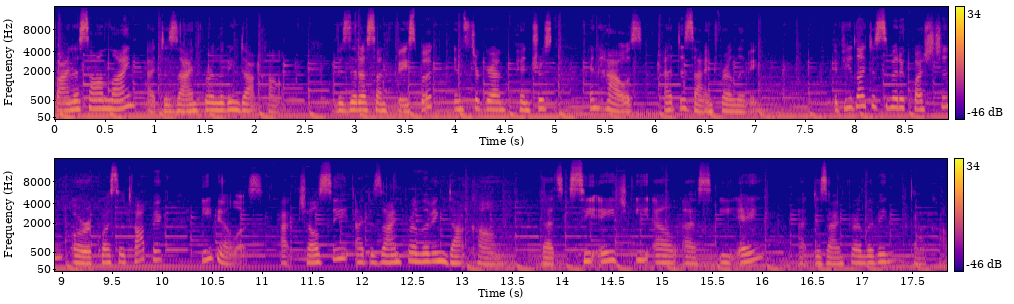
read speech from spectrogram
Find us online at designforaliving.com. Visit us on Facebook, Instagram, Pinterest, and Houzz at Design for a Living. If you'd like to submit a question or request a topic, email us at chelsea at designforaliving.com. That's C H E L S E A at designforaliving.com.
